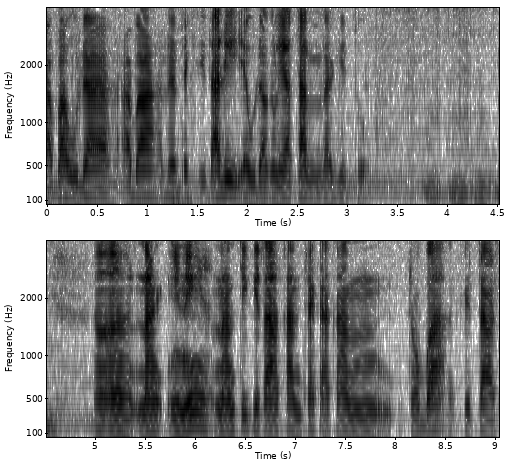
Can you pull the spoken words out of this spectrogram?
apa udah abah deteksi tadi ya udah kelihatan lah gitu. Heeh, nah ini nanti kita akan cek akan coba kita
